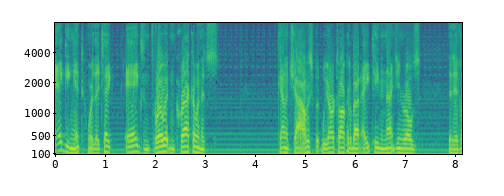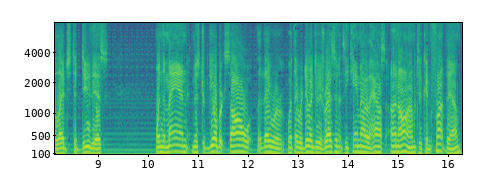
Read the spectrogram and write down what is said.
egging it, where they take eggs and throw it and crack them, and it's kind of childish, but we are talking about 18 and 19 year olds that have alleged to do this. When the man, Mr. Gilbert, saw that they were what they were doing to his residence, he came out of the house unarmed to confront them,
